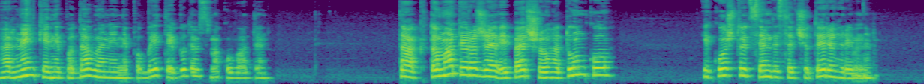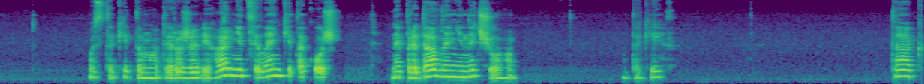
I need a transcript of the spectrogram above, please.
Гарненький, не подавлений, не побитий. Будемо смакувати. Так, томати рожеві першого гатунку і коштують 74 гривни. Ось такі томати рожеві, гарні, ціленькі також, не придавлені, нічого. Отакі. Так,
